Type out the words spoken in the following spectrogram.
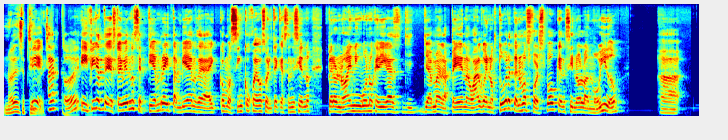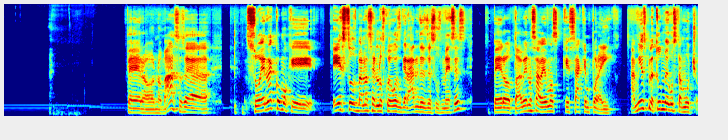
9 de septiembre. Sí, exacto. ¿eh? Y fíjate, estoy viendo septiembre y también hay como cinco juegos ahorita que están diciendo, pero no hay ninguno que digas llama la pena o algo. En octubre tenemos Forspoken, si no lo han movido. Ah, pero no más, o sea, suena como que estos van a ser los juegos grandes de sus meses, pero todavía no sabemos qué saquen por ahí. A mí Splatoon me gusta mucho.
